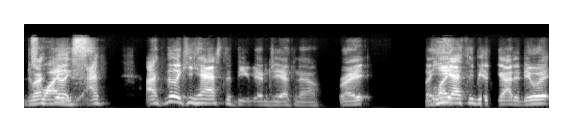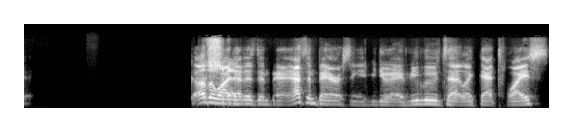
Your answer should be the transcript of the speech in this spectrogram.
do twice. I feel like I, I feel like he has to beat MJF now, right? Like, like he has to be the guy to do it. Otherwise, that is embar- that's embarrassing if you do it. If you lose that like that twice.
